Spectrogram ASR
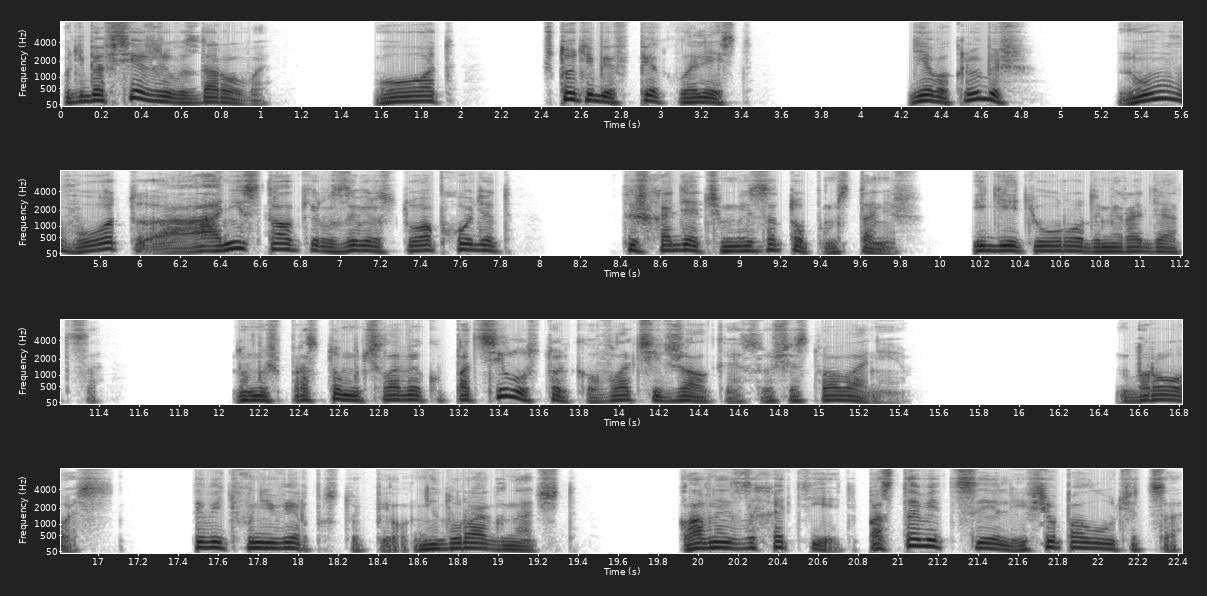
У тебя все живы-здоровы. Вот. Что тебе в пекло лезть? Девок любишь? Ну вот, а они сталкеров за версту обходят. Ты ж ходячим изотопом станешь, и дети уродами родятся. Думаешь, простому человеку под силу столько влачить жалкое существование? Брось. Ты ведь в универ поступил, не дурак, значит. Главное — захотеть, поставить цели, и все получится.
